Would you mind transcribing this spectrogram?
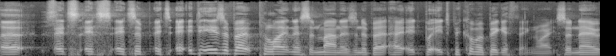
uh, it's it's it's a it's, it is about politeness and manners and about how it, but it's become a bigger thing, right? So now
